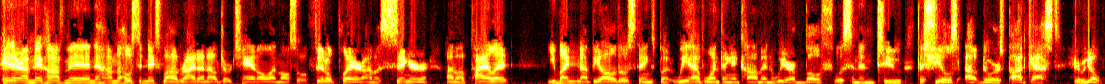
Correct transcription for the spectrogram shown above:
Hey there, I'm Nick Hoffman. I'm the host of Nick's Wild Ride on Outdoor Channel. I'm also a fiddle player. I'm a singer. I'm a pilot. You might not be all of those things, but we have one thing in common. We are both listening to the Scheels Outdoors podcast. Here we go.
